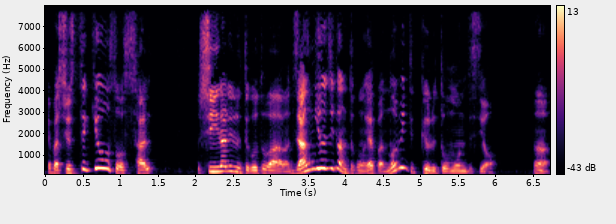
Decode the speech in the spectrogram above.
やっぱ出世競争さ強いられるってことは残業時間とかもやっぱ伸びてくると思うんですよ。うん。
